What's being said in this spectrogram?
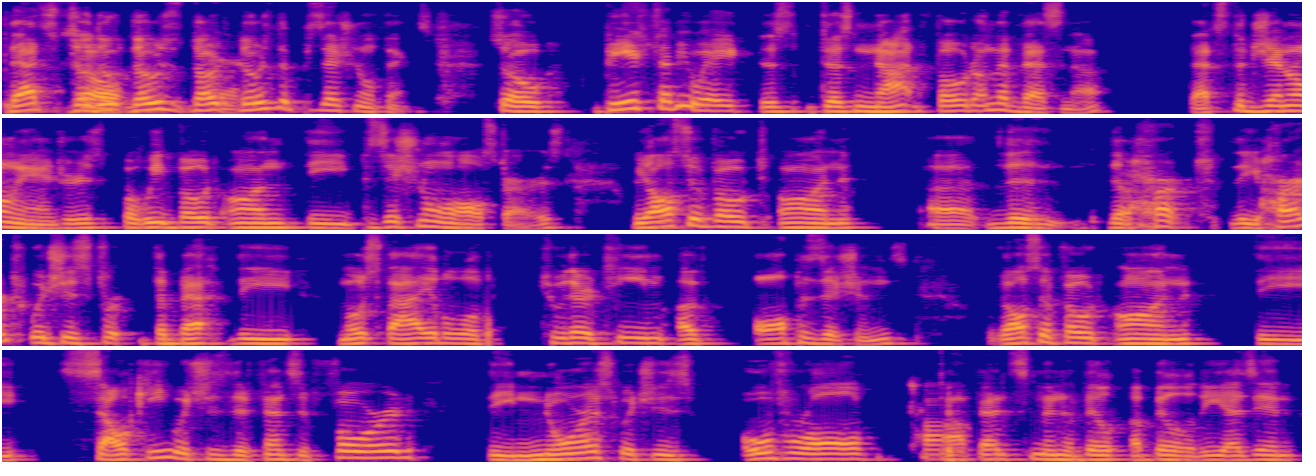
that's so, So- tho- those those, yeah. those are the positional things. So PHWA does does not vote on the Vezina. That's the general managers, but we vote on the positional all stars. We also vote on uh, the the Hart the Hart, which is for the best the most valuable of, to their team of all positions. We also vote on the Selke, which is the defensive forward, the Norris, which is overall Top. defenseman abil- ability, as in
